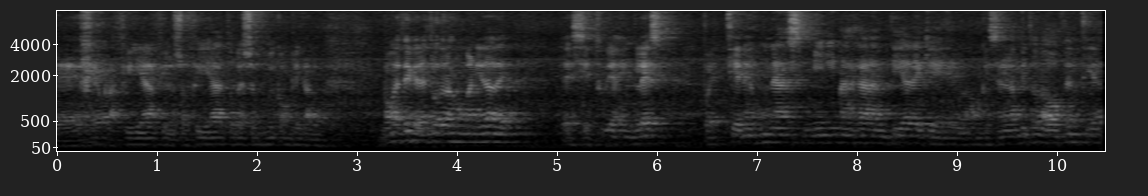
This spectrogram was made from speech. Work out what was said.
eh, geografía, filosofía, todo eso es muy complicado. Vamos a decir que dentro de las humanidades, eh, si estudias inglés, pues tienes unas mínimas garantías de que, aunque sea en el ámbito de la docencia,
